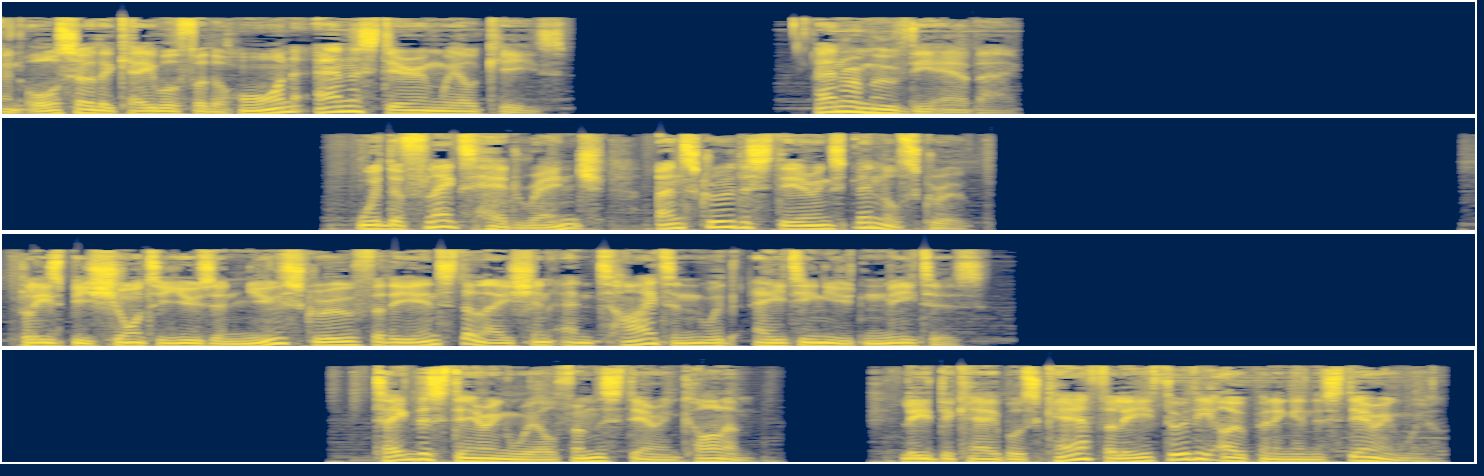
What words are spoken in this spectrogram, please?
And also the cable for the horn and the steering wheel keys. And remove the airbag. With the flex head wrench, unscrew the steering spindle screw. Please be sure to use a new screw for the installation and tighten with 80 newton meters. Take the steering wheel from the steering column. Lead the cables carefully through the opening in the steering wheel.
